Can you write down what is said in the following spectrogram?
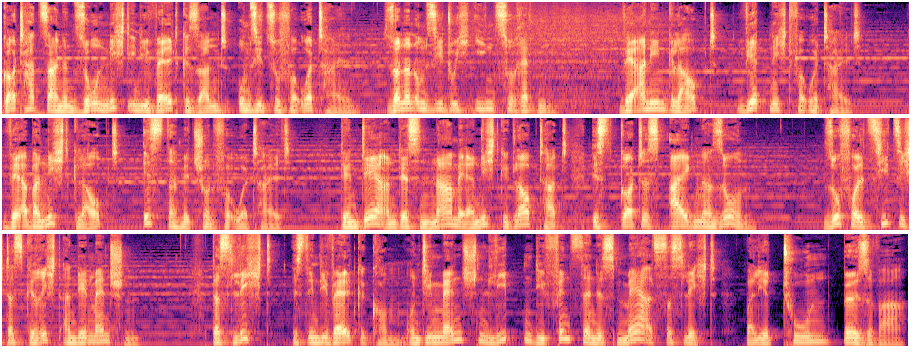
Gott hat seinen Sohn nicht in die Welt gesandt, um sie zu verurteilen, sondern um sie durch ihn zu retten. Wer an ihn glaubt, wird nicht verurteilt. Wer aber nicht glaubt, ist damit schon verurteilt. Denn der, an dessen Name er nicht geglaubt hat, ist Gottes eigener Sohn. So vollzieht sich das Gericht an den Menschen. Das Licht ist in die Welt gekommen, und die Menschen liebten die Finsternis mehr als das Licht, weil ihr Tun böse war.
